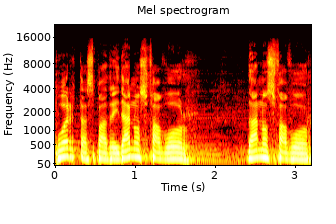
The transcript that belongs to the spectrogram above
puertas, Padre, y danos favor, danos favor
